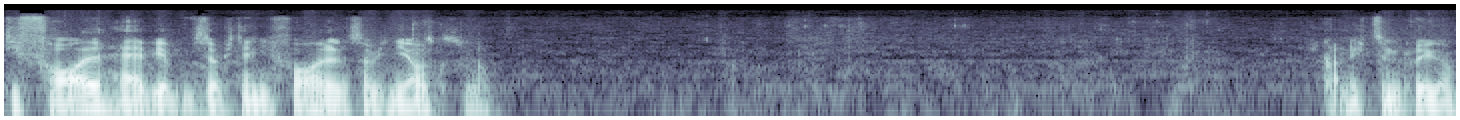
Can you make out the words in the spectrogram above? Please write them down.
Die Fall? Hä? Wie, wieso hab ich denn die Fall? Das habe ich nie ausgesucht. gerade nichts hinkriege.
